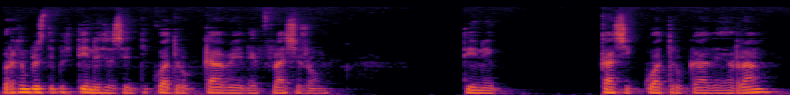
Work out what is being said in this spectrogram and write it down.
por ejemplo, este PIC tiene 64 KB de flash ROM, tiene casi 4K de RAM,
